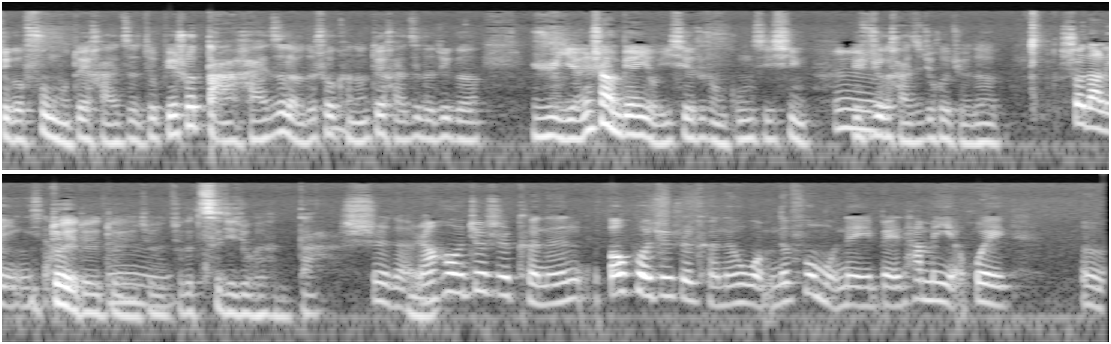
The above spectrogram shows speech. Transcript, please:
这个父母对孩子就别说打孩子了，有的时候可能对孩子的这个语言上边有一些这种攻击性，嗯于是这个孩子就会觉得，受到了影响。对对对，嗯就这个刺激就会很大。是的，然后就是可能包括就是可能我们的父母那一辈，他们也会。嗯，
